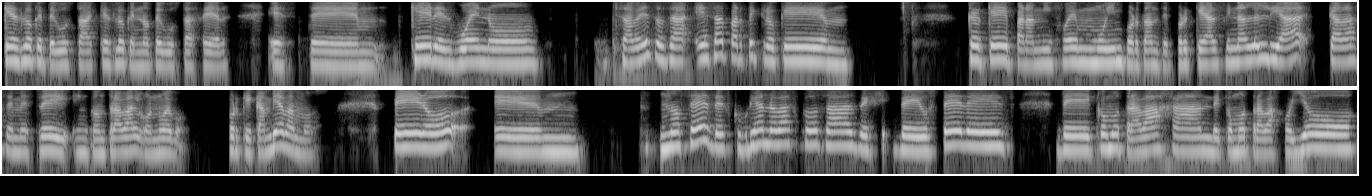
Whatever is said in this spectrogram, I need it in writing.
qué es lo que te gusta, qué es lo que no te gusta hacer, este, qué eres bueno, ¿sabes? O sea, esa parte creo que creo que para mí fue muy importante porque al final del día cada semestre encontraba algo nuevo porque cambiábamos, pero em, no sé, descubría nuevas cosas de, ustedes, de cómo trabajan, de cómo trabajo yo,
